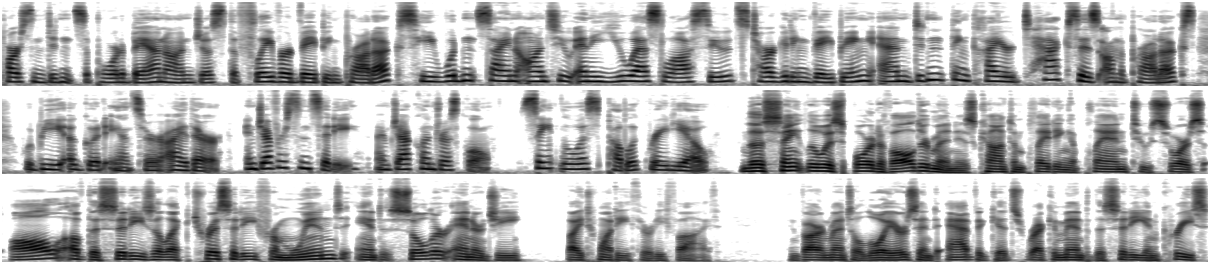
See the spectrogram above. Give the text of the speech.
Parson didn't support a ban on just the flavored vaping products. He wouldn't sign on to any U.S. lawsuits targeting vaping and didn't think higher taxes on the products would be a good answer either. In Jefferson City, I'm Jaclyn Driscoll, St. Louis Public Radio. The St. Louis Board of Aldermen is contemplating a plan to source all of the city's electricity from wind and solar energy by 2035. Environmental lawyers and advocates recommend the city increase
